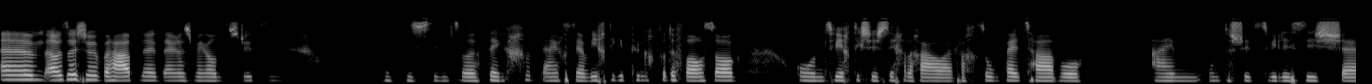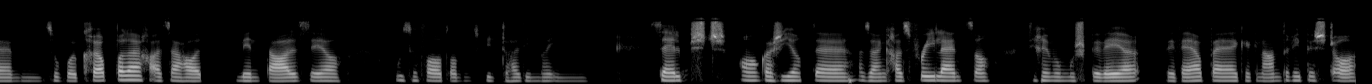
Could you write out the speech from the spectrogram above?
Ähm, aber so ist er überhaupt nicht. Er ist mega unterstützend. Das ist, sind so, ich denke, eigentlich sehr wichtige Punkte von der Vorsorge. Und das Wichtigste ist sicherlich auch einfach ein Umfeld zu haben, wo einem unterstützt, weil es ist ähm, sowohl körperlich als auch halt mental sehr herausfordernd, weil du halt immer im selbst engagierten, also eigentlich als Freelancer, dich immer musst bewer bewerben, gegen andere bestehen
